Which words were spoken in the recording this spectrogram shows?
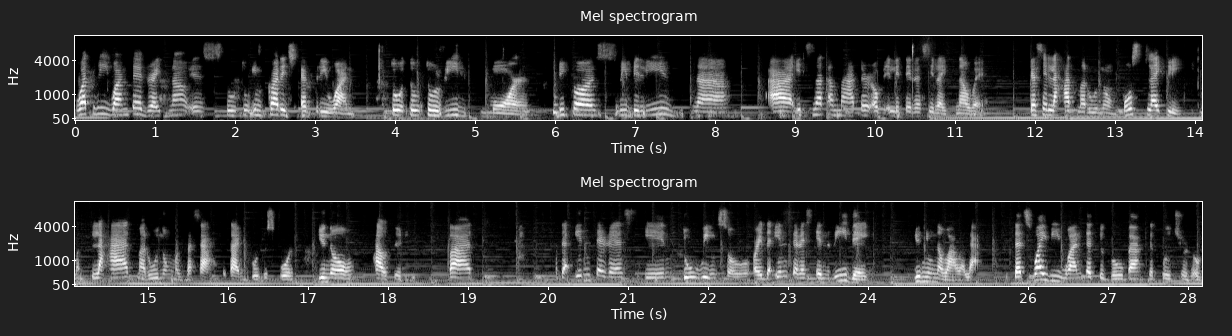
what we wanted right now is to, to encourage everyone to, to, to read more because we believe na uh, it's not a matter of illiteracy right now eh. Kasi lahat marunong. Most likely, lahat marunong magbasa. The time you go to school, you know how to read. But the interest in doing so or the interest in reading, yun yung nawawala. That's why we wanted to go back the culture of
